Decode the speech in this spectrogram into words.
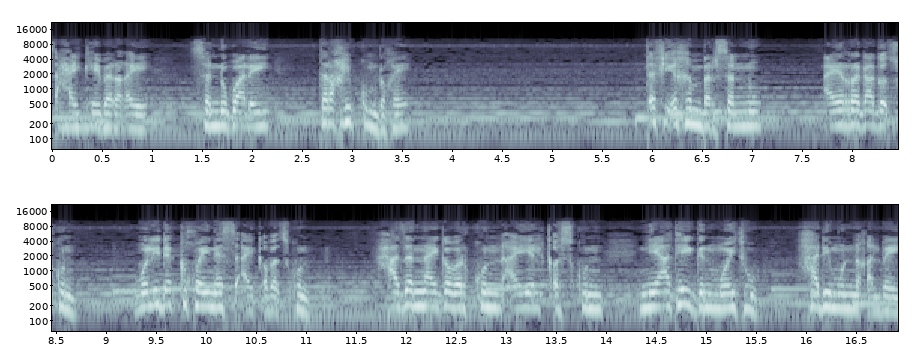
ፀሓይ ከይበረቐ ሰኑ ጓለይ ተራኺብኩም ዶኸ ጠፊእኺ እምበር ሰኑ ኣይረጋገጽኩን ወሊደኪ ኾይነስ ኣይቀበጽኩን ሓዘን ናይ ገበርኩን ኣየልቀስኩን ንያተይ ግን ሞይቱ ሃዲሙኒ ቐልበይ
